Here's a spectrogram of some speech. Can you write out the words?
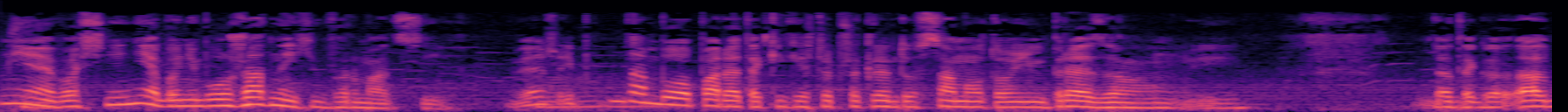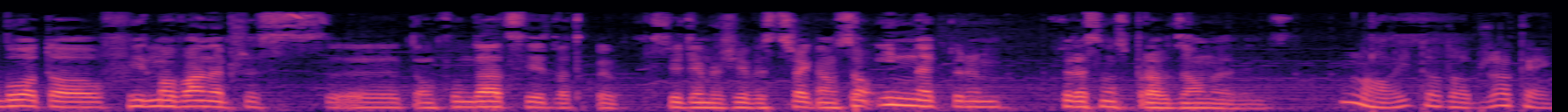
Nie, właśnie nie, bo nie było żadnych informacji. Wiesz, i tam było parę takich jeszcze przekrętów samą tą imprezą i dlatego, a było to filmowane przez y, tą fundację, dlatego stwierdziłem, że się wystrzegam. Są inne, którym, które są sprawdzone, więc... No i to dobrze, okej.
